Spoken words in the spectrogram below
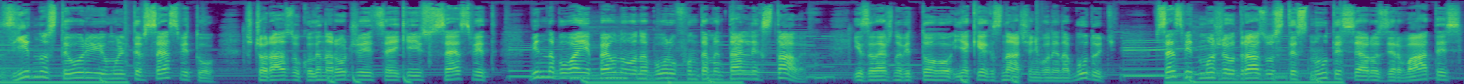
Згідно з теорією мультивсесвіту, щоразу, коли народжується якийсь всесвіт, він набуває певного набору фундаментальних сталих, і залежно від того, яких значень вони набудуть, всесвіт може одразу стиснутися, розірватись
